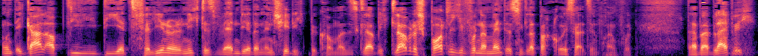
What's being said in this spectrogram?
Und egal, ob die, die jetzt verlieren oder nicht, das werden die ja dann entschädigt bekommen. Also ich glaube, ich glaube, das sportliche Fundament ist in Gladbach größer als in Frankfurt. Dabei bleibe ich.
